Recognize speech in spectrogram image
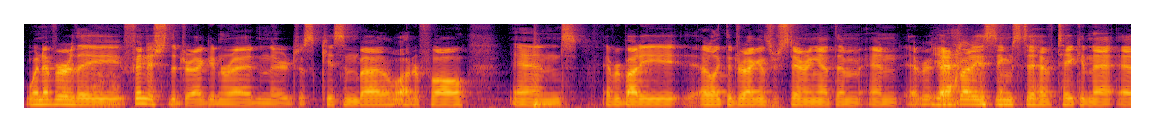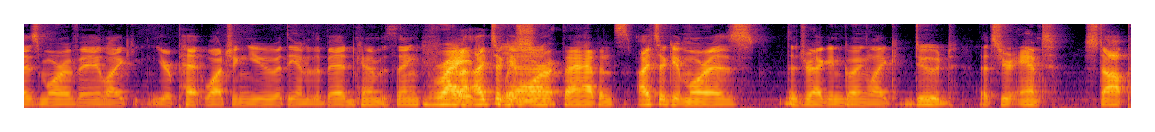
Whenever they finish the dragon ride and they're just kissing by the waterfall, and everybody or like the dragons are staring at them, and every, Yeah. everybody seems to have taken that as more of a like your pet watching you at the end of the bed kind of a thing. But right. I, I took it more. that happens. I took it more as the dragon going like, "Dude, that's your aunt. Stop.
